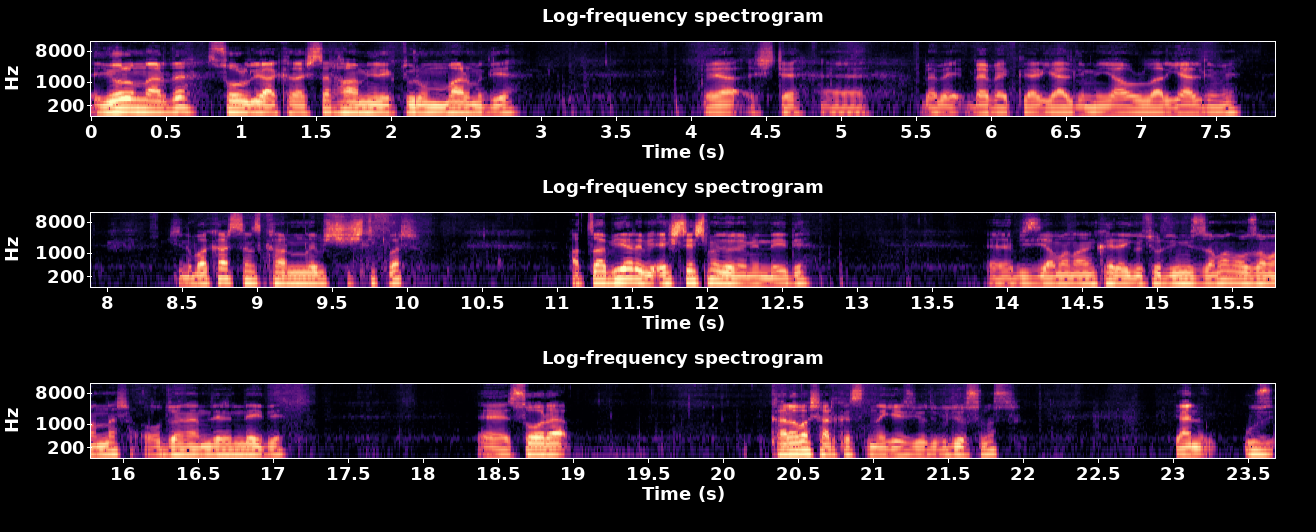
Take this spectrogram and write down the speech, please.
E, yorumlarda soruluyor arkadaşlar hamilelik durumu var mı diye. Veya işte e, bebe- bebekler geldi mi, yavrular geldi mi? Şimdi bakarsanız karnında bir şişlik var. Hatta bir ara bir eşleşme dönemindeydi. Ee, biz Yaman Ankara'ya götürdüğümüz zaman o zamanlar o dönemlerindeydi. Ee, sonra Karabaş arkasında geziyordu biliyorsunuz. Yani uz-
